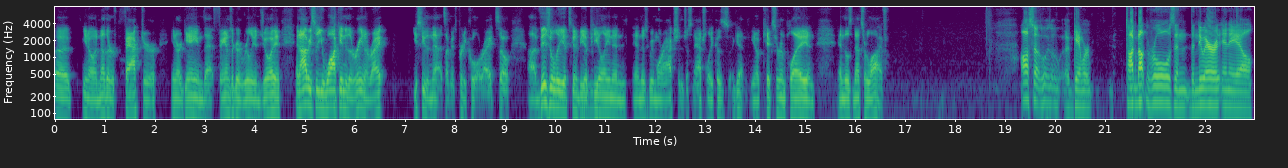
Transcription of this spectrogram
a you know another factor in our game that fans are going to really enjoy. And, and obviously, you walk into the arena, right? You see the nets. I mean, it's pretty cool, right? So uh, visually, it's going to be mm-hmm. appealing, and and there's going to be more action just naturally because again, you know, kicks are in play, and and those nets are live. Also, again, we're talking about the rules and the new era NAL.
